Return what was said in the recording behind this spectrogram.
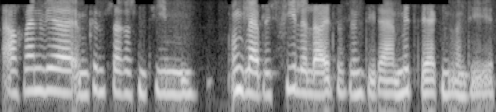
auch wenn wir im künstlerischen Team unglaublich viele Leute sind, die da mitwirken und die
